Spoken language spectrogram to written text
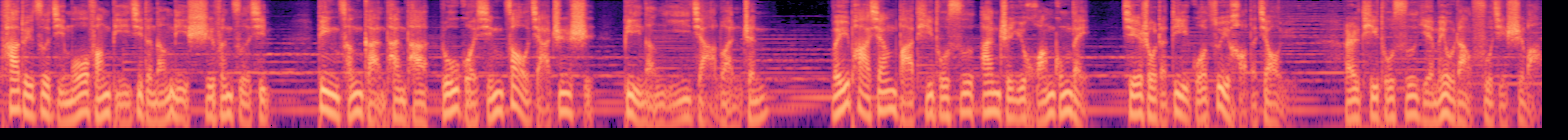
他对自己模仿笔记的能力十分自信，并曾感叹：“他如果行造假之事，必能以假乱真。”维帕乡把提图斯安置于皇宫内，接受着帝国最好的教育，而提图斯也没有让父亲失望。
